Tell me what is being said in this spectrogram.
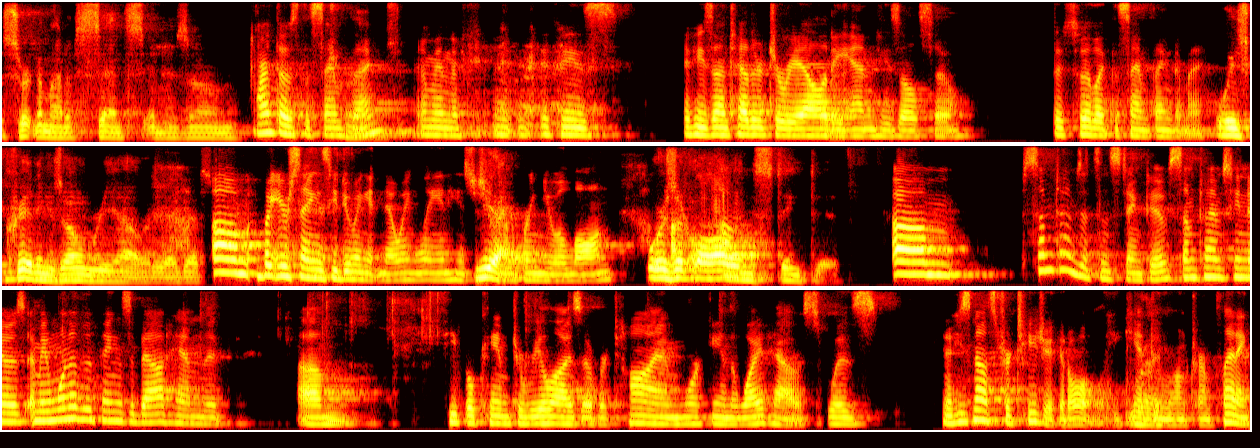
a certain amount of sense in his own? Aren't those the same thing? I mean, if, if he's, if he's untethered to reality and he's also, they're sort of like the same thing to me. Well, he's creating his own reality, I guess. Um, but you're saying, is he doing it knowingly and he's just trying to bring you along? Or is it all um, instinctive? Um, sometimes it's instinctive. Sometimes he knows. I mean, one of the things about him that um, people came to realize over time working in the White House was, you know, he's not strategic at all. He can't do Right. long-term planning,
